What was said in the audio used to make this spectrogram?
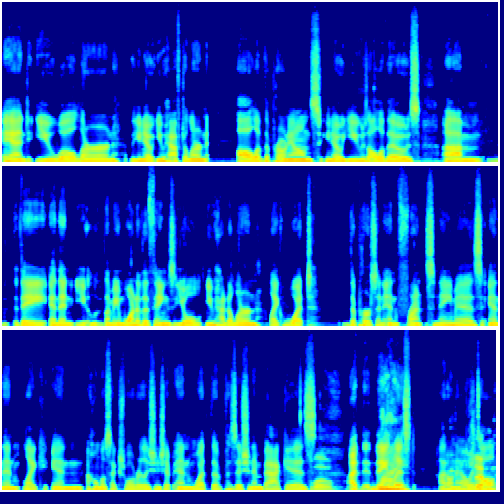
and you will learn. You know, you have to learn all of the pronouns. You know, use all of those um they and then you i mean one of the things you'll you had to learn like what the person in front's name is and then like in a homosexual relationship and what the position in back is Whoa. I, they Why? list i don't know Does it's that- all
